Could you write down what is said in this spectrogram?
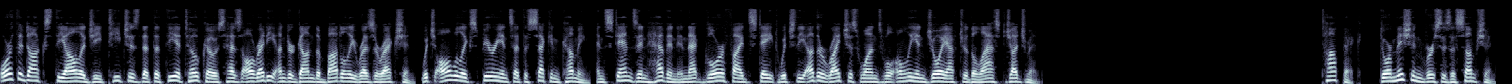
Orthodox theology teaches that the Theotokos has already undergone the bodily resurrection, which all will experience at the Second Coming, and stands in heaven in that glorified state which the other righteous ones will only enjoy after the Last Judgment. Dormition versus Assumption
